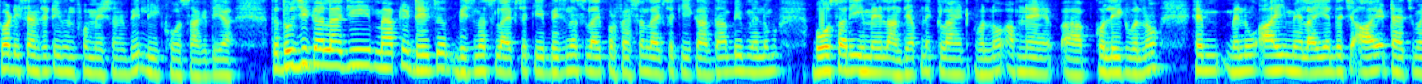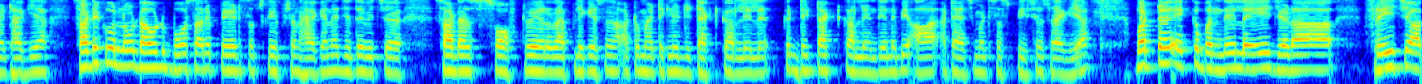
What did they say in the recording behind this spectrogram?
ਤੁਹਾਡੀ ਸੈਂਸਿਟਿਵ ਇਨਫੋਰਮੇਸ਼ਨ ਵੀ ਲੀਕ ਹੋ ਸਕਦੀ ਆ। ਤੇ ਦੂਜੀ ਗੱਲ ਹੈ ਜੀ, ਮੈਂ ਆਪਣੀ ਡੇ ਚ ਬਿਜ਼ਨਸ ਲਾਈਫ ਚ ਕੀ ਬਿਜ਼ਨਸ ਲਾਈਫ ਪ੍ਰੋਫੈਸ਼ਨਲ ਲਾਈਫ ਚ ਕੀ ਕਰਦਾ ਵੀ ਮੈਨੂੰ ਬਹੁਤ ਸਾਰੀ ਈਮੇਲ ਆਉਂਦੀ ਆਪਣੇ ਕਲਾਇੰਟ ਵੱਲੋਂ, ਆਪਣੇ ਕੋਲੀਗ ਵੱਲੋਂ। ਮੈਨੂੰ ਆ ਈਮੇਲ ਆਈ ਹੈ, ਇਹਦੇ ਚ ਆ ਅਟੈਚਮੈਂਟ ਹੈਗੇ ਆ। ਸਾਡੇ ਕੋਲ ਨੋ ਡਾਊਟ ਬਹੁਤ ਸਾਰੇ ਪੇਡ ਸਬਸਕ੍ਰਿਪਸ਼ਨ ਹੈਗੇ ਨੇ ਜਿਹਦੇ ਵਿੱਚ ਸਾਡਾ ਸੌਫਟਵੇਅਰ ਔਰ ਐਪਲੀਕੇਸ਼ਨ ਆਟੋਮੈਟਿਕਲੀ ਡਿਟੈਕਟ ਕਰ ਲੈ ਡਿਟੈਕਟ ਕਰ ਲੈਂਦੀਆਂ ਨੇ ਵੀ ਆ ਅਟੈਚਮੈਂਟ ਸਸਪੀਸ਼ੀਅਸ ਹੈਗੇ ਆ। ਬਟ ਇੱਕ ਬੰਦੇ ਲਈ ਜਿਹੜਾ ਫ੍ਰੀ 'ਚ ਆ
